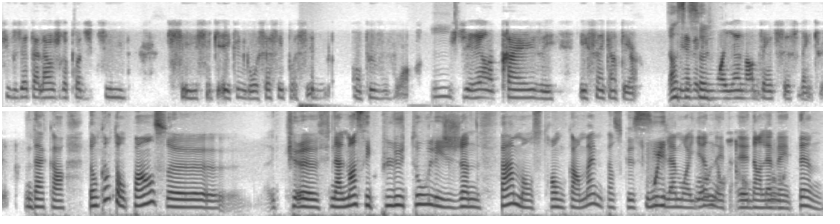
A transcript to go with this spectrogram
Si vous êtes à l'âge reproductif et qu'une grossesse est possible, on peut vous voir. Mm. Je dirais entre 13 et, et 51. Ah, mais avec une moyenne entre 26 et 28. D'accord. Donc, quand on pense que finalement, c'est plutôt les jeunes femmes, on se trompe quand même, parce que si la moyenne est, dans la vingtaine.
